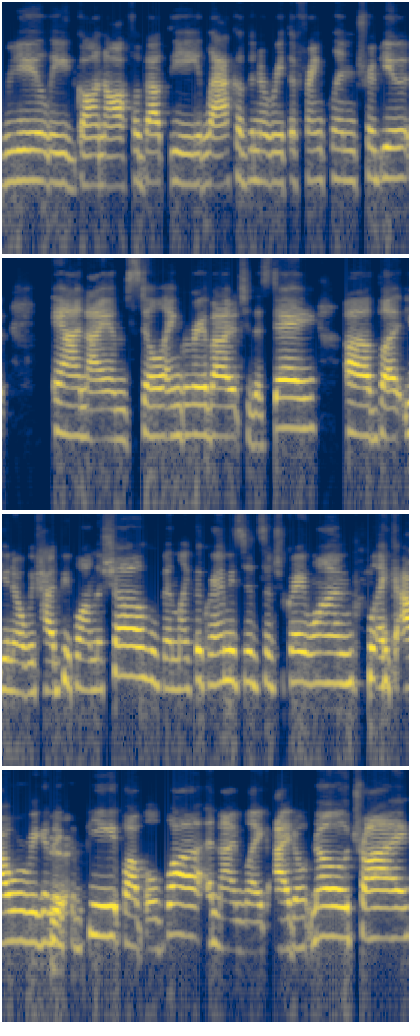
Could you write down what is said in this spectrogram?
really gone off about the lack of an Aretha Franklin tribute. And I am still angry about it to this day. Uh, but you know, we've had people on the show who've been like, "The Grammys did such a great one. Like, how are we going to Yeah. compete?" Blah blah blah. And I'm like, I don't know. Try.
